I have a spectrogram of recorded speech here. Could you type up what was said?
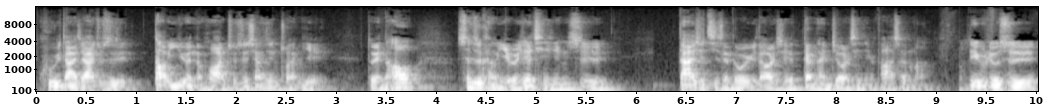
呼吁大家，就是到医院的话，就是相信专业，对。然后甚至可能有一些情形是，大家去急诊都会遇到一些等很久的情形发生嘛。例如就是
